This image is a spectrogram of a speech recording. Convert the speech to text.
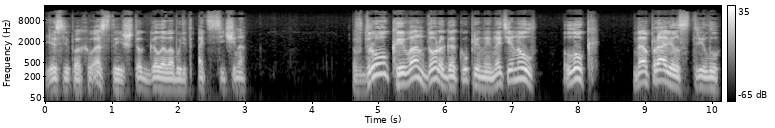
Если похвастаешь, то голова будет отсечена. Вдруг Иван дорого купленный натянул лук, направил стрелу.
